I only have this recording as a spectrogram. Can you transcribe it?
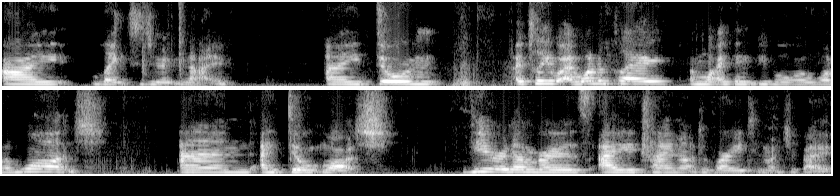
I like to do it now. I don't. I play what I want to play and what I think people will want to watch, and I don't watch viewer numbers. I try not to worry too much about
